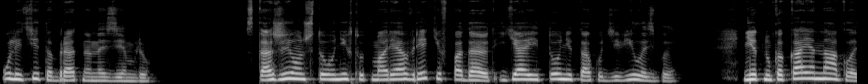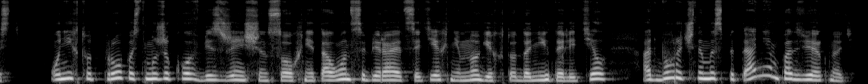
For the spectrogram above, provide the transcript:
улетит обратно на землю. Скажи он, что у них тут моря в реки впадают, я и то не так удивилась бы. Нет, ну какая наглость! У них тут пропасть мужиков без женщин сохнет, а он собирается тех немногих, кто до них долетел, отборочным испытаниям подвергнуть.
